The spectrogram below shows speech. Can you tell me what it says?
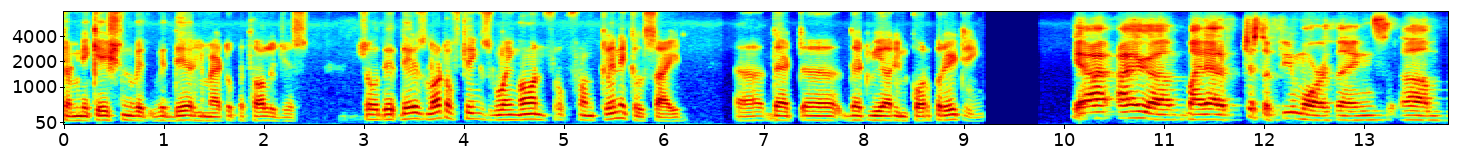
communication with, with their hematopathologists. So th- there is a lot of things going on fr- from clinical side uh, that uh, that we are incorporating. Yeah, I, I uh, might add a, just a few more things. Um,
